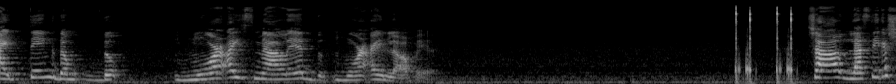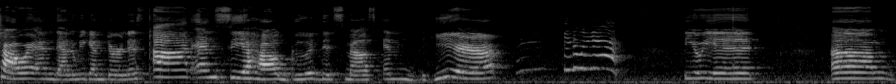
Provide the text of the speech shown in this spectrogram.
I think the the more I smell it, the more I love it. Ciao, let's take a shower and then we can turn this on and see how good it smells in here. Period. Um,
